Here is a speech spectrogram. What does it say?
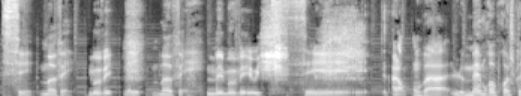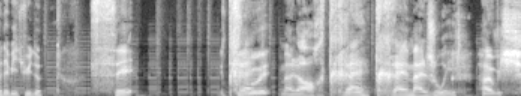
c'est mauvais. Mauvais, Mais mauvais. mais mauvais, oui. C'est. Alors, on va. Le même reproche que d'habitude. C'est. Très. Mauvais Mais alors, très, très mal joué. Ah oui.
